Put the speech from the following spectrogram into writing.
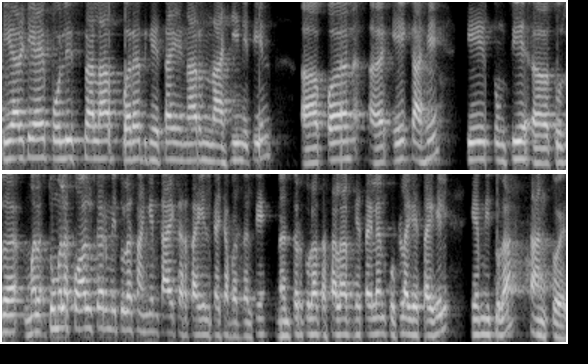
टी आर टी आय पोलीसचा लाभ परत घेता येणार नाही नितीन. पण एक आहे की तुमची तुझं मला तू मला कॉल कर मी तुला सांगेन काय करता येईल त्याच्याबद्दल ते. नंतर तुला कसा लाभ घेता येईल आणि कुठला घेता येईल हे मी तुला सांगतोय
